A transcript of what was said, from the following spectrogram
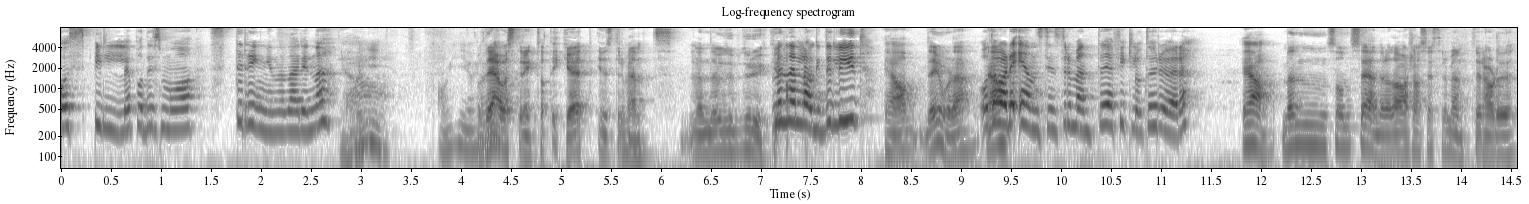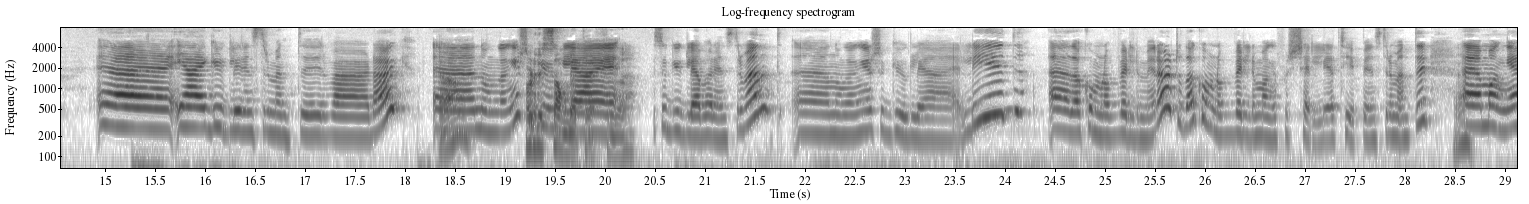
og spille på de små strengene der inne. Ja. Oi. Oi, oi, Og det er jo strengt tatt ikke et instrument, men du, du bruker Men den lagde lyd, Ja, det gjorde det. og ja. det var det eneste instrumentet jeg fikk lov til å røre. Ja, Men sånn senere, da? Hva slags instrumenter har du? Eh, jeg googler instrumenter hver dag. Eh, Ja. Noen ganger så googler, jeg, så googler jeg bare instrument. Eh, noen ganger så googler jeg lyd. Eh, da kommer det opp veldig mye rart, og da kommer det opp veldig mange forskjellige typer instrumenter. Ja. Eh, mange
